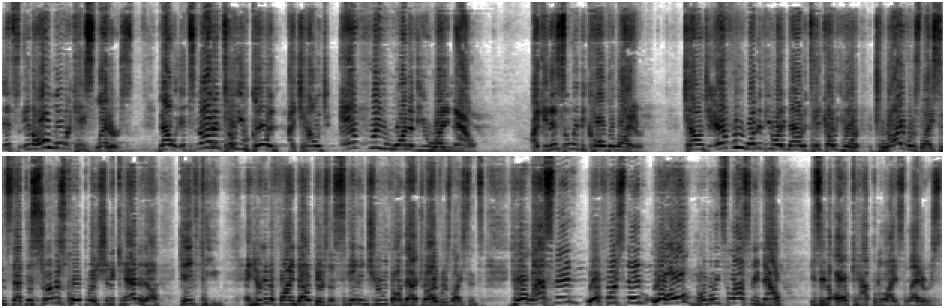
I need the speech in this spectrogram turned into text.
It's in all lowercase letters. Now, it's not until you go and I challenge every one of you right now. I can instantly be called a liar. Challenge every one of you right now to take out your driver's license that this Service Corporation of Canada gave to you. And you're going to find out there's a hidden truth on that driver's license. Your last name or first name or all, normally it's the last name now, is in all capitalized letters.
